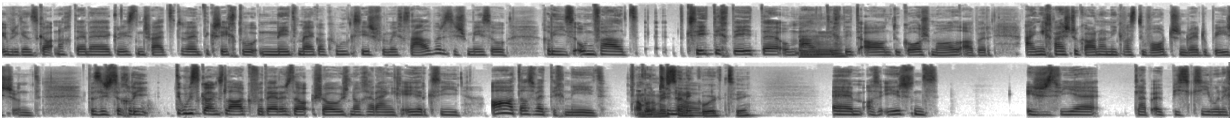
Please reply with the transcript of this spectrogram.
Übrigens gerade nach dieser grössten Schweizer Talentengeschichte, die nicht mega cool war für mich selber. Es ist mehr so ein kleines Umfeld, sieht dich dort und meldet mhm. dich dort an und du gehst mal, aber eigentlich weißt du gar noch nicht, was du willst und wer du bist. Und das ist so ein bisschen die Ausgangslage von dieser Show war nachher eigentlich eher, gewesen, ah, das will ich nicht. Aber warum ist es nicht gut gewesen? Ähm, also erstens ist es wie, glaube etwas gewesen, was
